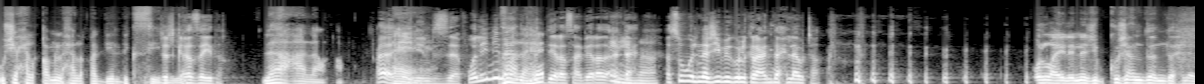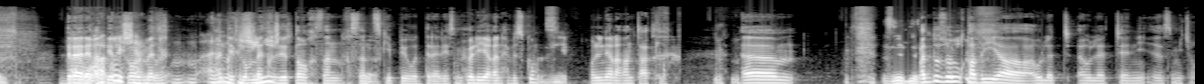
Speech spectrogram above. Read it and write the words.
وشي حلقة من الحلقات ديال ديك جاتك السيريه غزايده لا علاقة. آه كاينين بزاف. ولكن ما عندك دير اصاحبي راه عندها كاين سول نجيب يقول لك راه عندها حلاوتها. والله إلا نجيب كلشي عنده عنده حلاوته الدراري آه، غندير لكم أنا غندير ما لكم كيجينيش جيتون خصنا خصنا ن skip يو الدراري. اسمحوا لي غنحبسكم زيد ولاني راه زيد. غندوزو للقضيه أولا أولا الثاني سميتو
